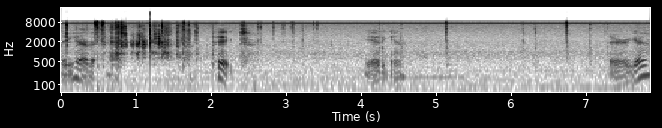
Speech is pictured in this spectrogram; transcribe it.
There you have it. Picked. Yet again. There we go.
